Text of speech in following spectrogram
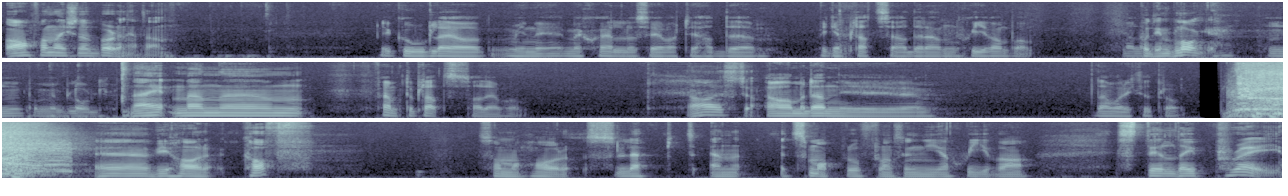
ja Foundation of Burden heter han. Nu googlar jag min, mig själv och ser vart jag hade Vilken plats jag hade den skivan på Men, På din blogg? mm, på min blogg Nej men, ehm, Femte plats hade jag på ja just ja. Ja men den är ju Den var riktigt bra Eh, vi har Cough som har släppt en, ett smakprov från sin nya skiva Still They Pray.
